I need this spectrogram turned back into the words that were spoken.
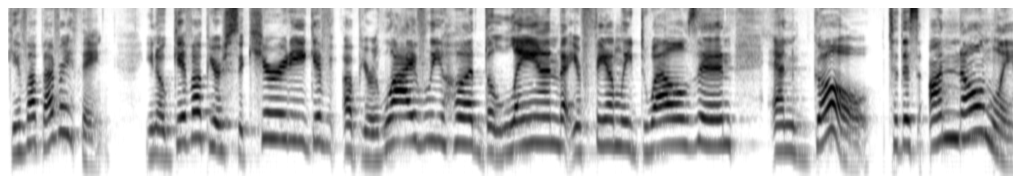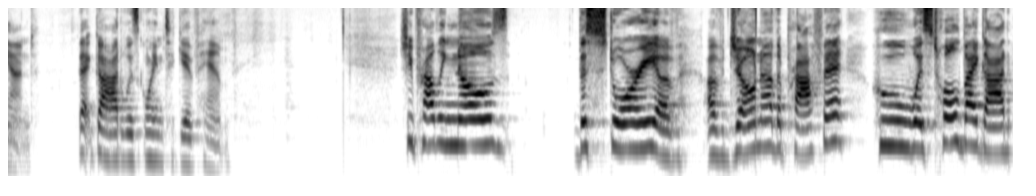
give up everything. You know, give up your security, give up your livelihood, the land that your family dwells in, and go to this unknown land that God was going to give him. She probably knows the story of, of Jonah the prophet, who was told by God,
